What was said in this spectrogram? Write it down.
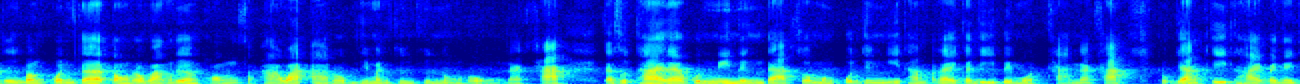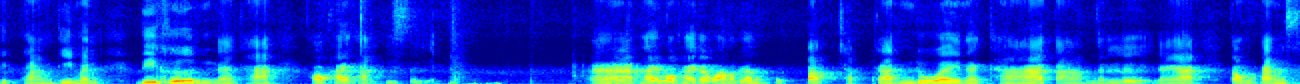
หรือบางคนก็ต้องระวังเรื่องของสภาวะอารมณ์ที่มันขึ้นขึ้นลงลงนะคะ แต่สุดท้ายแล้วคุณมีหนึ่งดาบสวมมงกุฎอย่างนี้ทำอะไรก็ดีไปหมดค่ะนะคะ ทุกอย่างคลี่คลายไปในทิศทางที่มันดีขึ้นนะคะ ขอไพ่ทักพิเศษอ่าไพ่บอกให้ระวังเรื่องปุบปรับฉับพลันด้วยนะคะ ตามนั้นเลยนะคะ ต้องตั้งส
